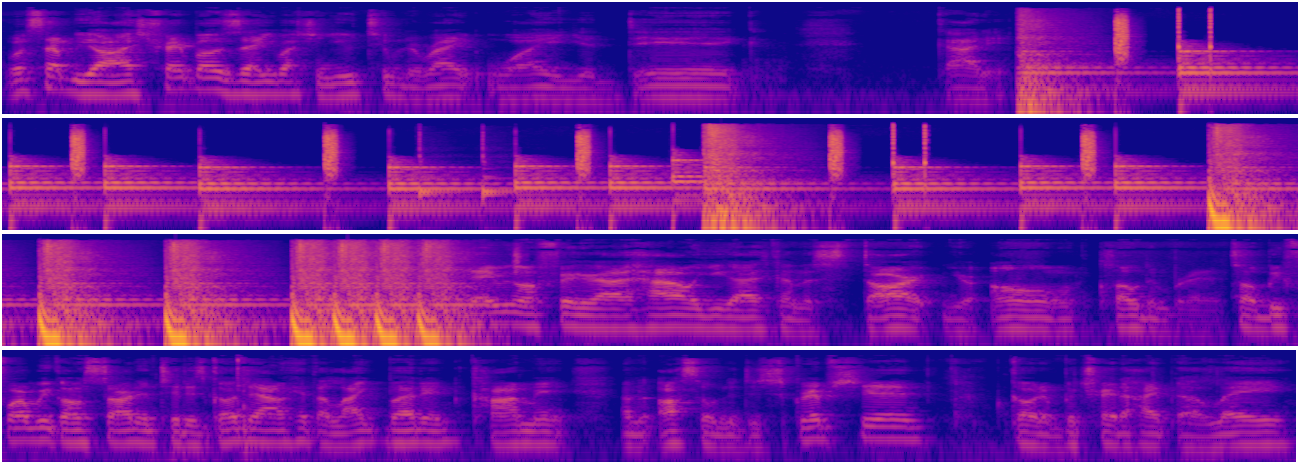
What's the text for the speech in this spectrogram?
What's up, y'all? It's Trey Rose. You watching YouTube the right way. You dig? Got it. Today we're gonna figure out how you guys gonna start your own clothing brand. So before we gonna start into this, go down, hit the like button, comment, and also in the description, go to Betray the Hype LA,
